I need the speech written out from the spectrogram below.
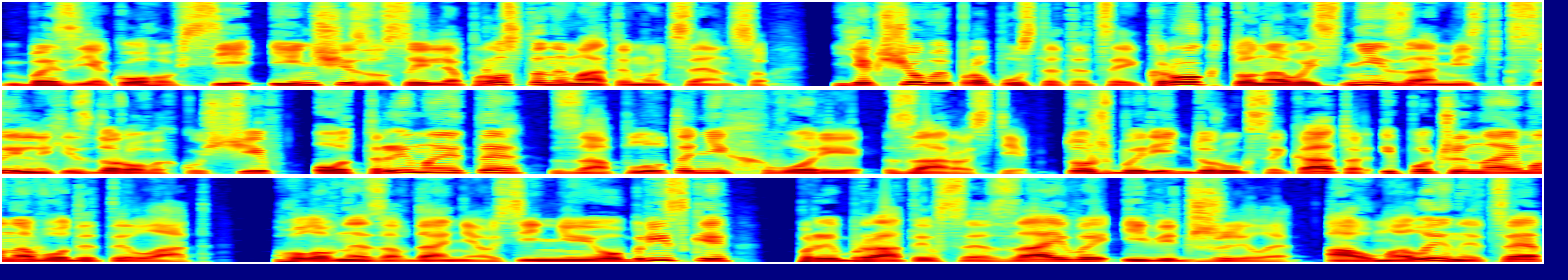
без якого всі інші зусилля просто не матимуть сенсу. Якщо ви пропустите цей крок, то навесні замість сильних і здорових кущів отримаєте заплутані хворі зарості. Тож беріть до рук секатор і починаймо наводити лад. Головне завдання осінньої обрізки прибрати все зайве і віджиле. А у малини це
